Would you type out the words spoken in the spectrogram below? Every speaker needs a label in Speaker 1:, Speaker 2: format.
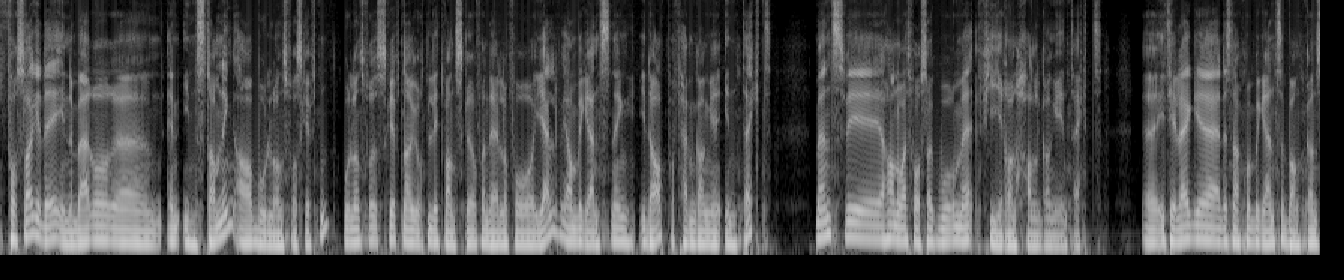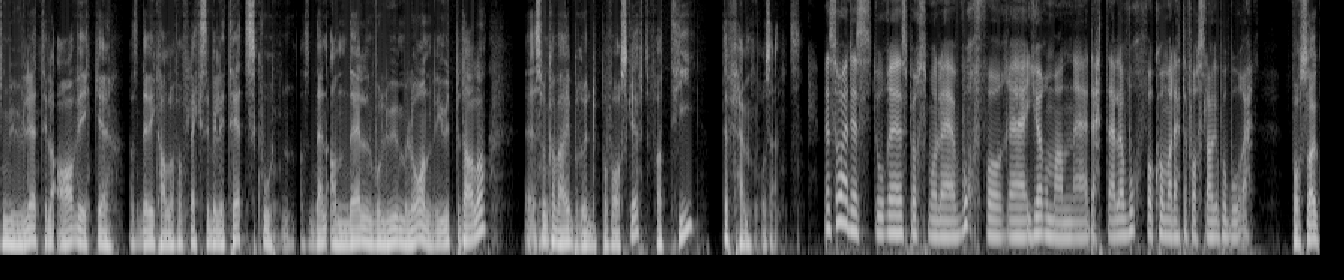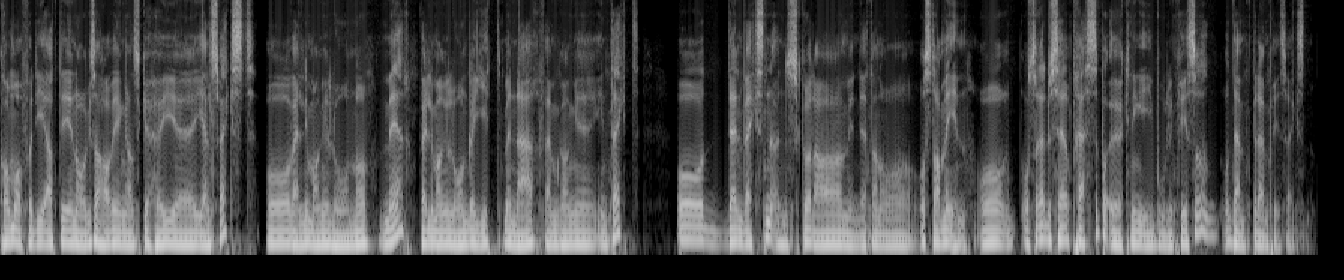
Speaker 1: Forslaget det innebærer eh, en innstramning av boliglånsforskriften. Boliglånsforskriften har gjort det litt vanskeligere for en del å få gjeld. Vi har en begrensning i dag på fem ganger inntekt, mens vi har nå et forslag på bordet med fire og en halv ganger inntekt. Eh, I tillegg er det snakk om å begrense bankenes mulighet til å avvike altså det vi kaller for fleksibilitetskvoten, altså den andelen volumlån vi utbetaler eh, som kan være i brudd på forskrift, fra 10 til 5
Speaker 2: men så er det store spørsmålet hvorfor eh, gjør man eh, dette, eller hvorfor kommer dette forslaget på bordet?
Speaker 1: Forslaget kommer fordi at i Norge så har vi en ganske høy eh, gjeldsvekst, og veldig mange låner mer. Veldig mange lån blir gitt med nær fem ganger inntekt. Og den veksten ønsker da myndighetene å, å stramme inn, og også redusere presset på økning i boligpriser og dempe den prisveksten.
